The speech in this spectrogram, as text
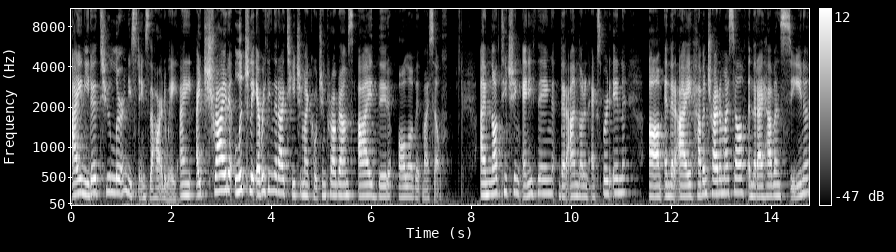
I needed to learn these things the hard way. I, I tried literally everything that I teach in my coaching programs, I did all of it myself. I'm not teaching anything that I'm not an expert in um, and that I haven't tried on myself and that I haven't seen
